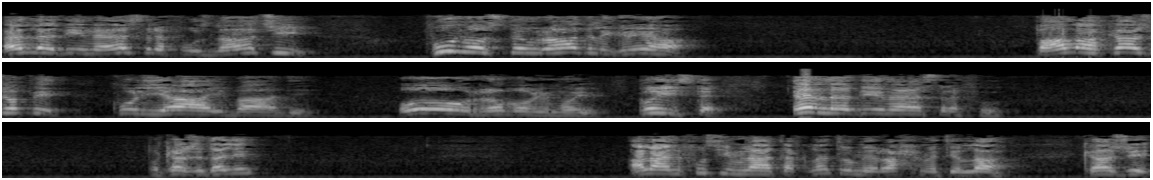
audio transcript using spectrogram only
Eladine esrefu znači, puno ste uradili grijeha. Pa Allah kaže opet, kul ja i badi, o robovi moji, koji ste? Eladine esrefu. Pa kaže dalje, ala anfusim la taknatu min rahmetillah. Kaže,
